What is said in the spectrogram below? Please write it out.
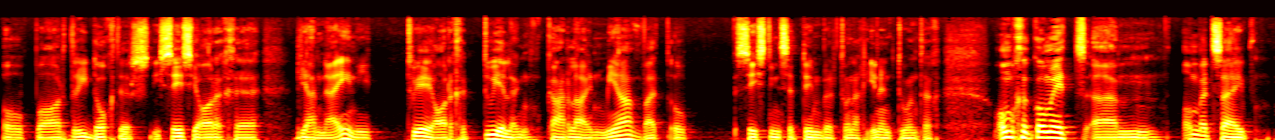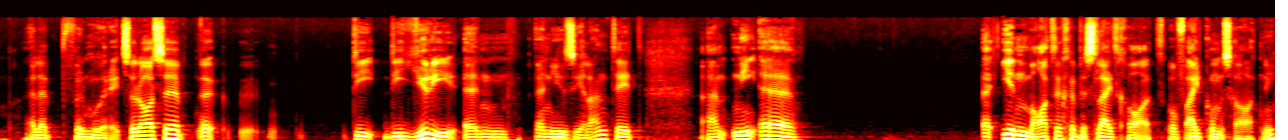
op haar drie dogters, die 6-jarige Lianay en die 2-jarige tweeling Carla en Mia wat op 16 September 2021 omgekom het ehm um, omdat sy hulle vermoor het. So daar's 'n uh, die die jury in in Nieu-Seeland het um, nie 'n 'n eenmatige besluit gehad of uitkoms gehad nie.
